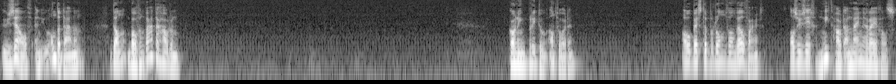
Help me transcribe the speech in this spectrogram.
uzelf en uw onderdanen dan boven water houden? Koning Prithu antwoordde, O beste bron van welvaart, als u zich niet houdt aan mijn regels,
